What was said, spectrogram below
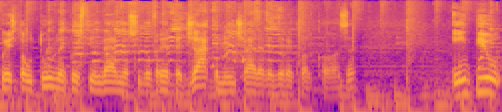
Questo autunno e quest'inverno si dovrebbe già cominciare a vedere qualcosa. In più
